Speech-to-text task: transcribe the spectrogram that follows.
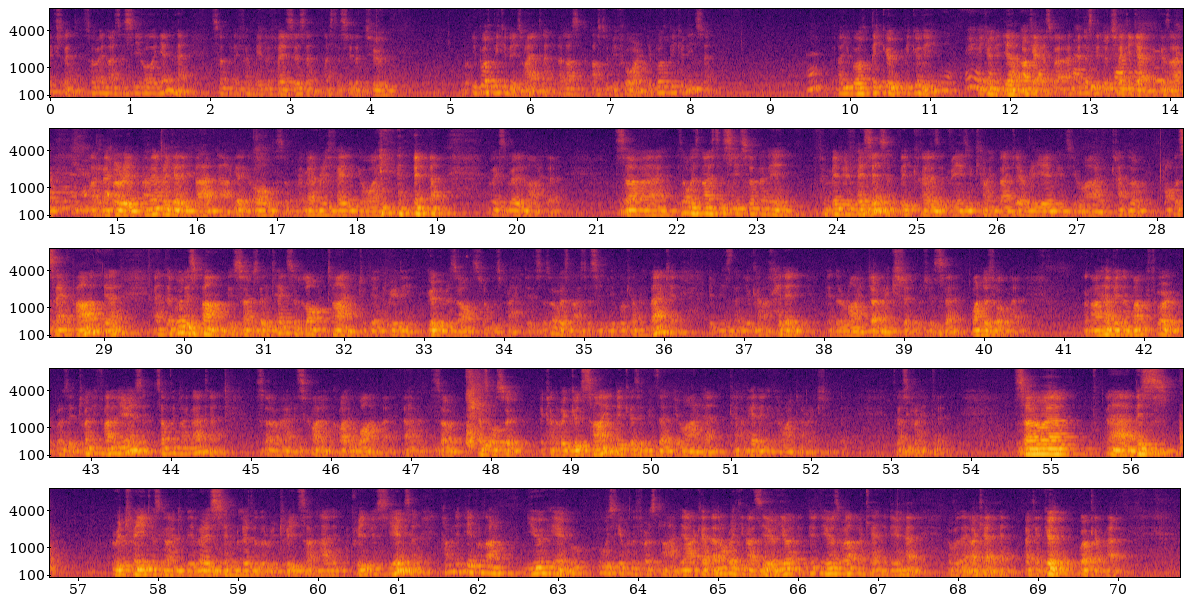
Excellent. So very nice to see you all again. Then. So many familiar faces. And nice to see the two. You're both Bhikkhunis, right? I asked, asked you before. You're both Bhikkhunis? Huh? Are you both Bhikkhu, Bhikkhuni? Yes. Bhikkhuni. Yeah, okay, that's why I, I just need to check again because I, my memory, my memory getting bad now, getting old, so my memory fading away. it Makes it very hard. Yeah. So uh, it's always nice to see so many familiar faces because it means you're coming back every year, means you are kind of on the same path, yeah? And the Buddhist path is such that it takes a long time to get really good results from this practice. It's always nice to see people coming back. It means that you're kind of headed in the right direction, which is uh, wonderful. Uh, and I have been a monk for, what is it, 25 years, something like that. Uh, so uh, it's quite a, quite a while. Um, so that's also a kind of a good sign because it means that you are kind of heading in the right direction. That's great. So this retreat is going to be very similar to the retreats I've had in previous years. And how many people are new here? Who, who was here for the first time? Yeah, okay, I don't recognize you. You, you as well? Okay, you uh, over there. Okay, okay, good. Welcome. Uh,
